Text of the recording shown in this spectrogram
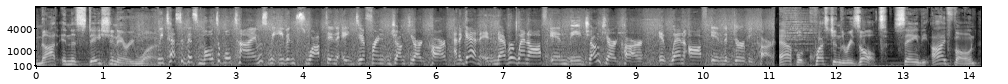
not in the stationary one. We tested this multiple times. We even swapped in a different junkyard car. And again, it never went off in the junkyard car, it went off in the Derby car. Apple questioned the results, saying the iPhone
